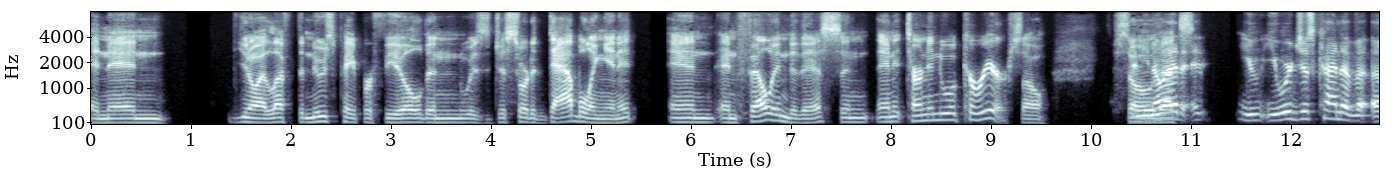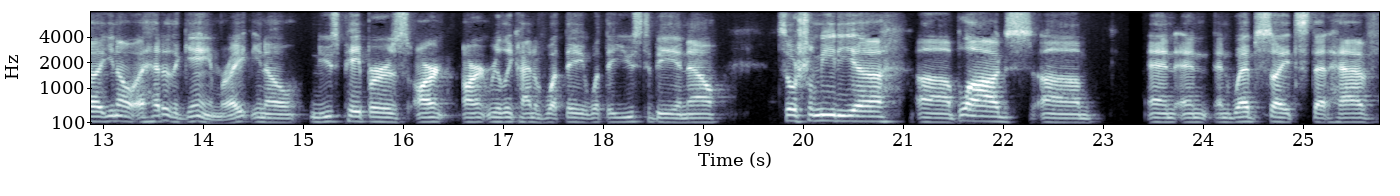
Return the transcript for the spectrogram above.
and then you know I left the newspaper field and was just sort of dabbling in it and and fell into this and and it turned into a career. So so and you know what? you you were just kind of uh, you know ahead of the game right you know newspapers aren't aren't really kind of what they what they used to be and now social media uh, blogs um, and and and websites that have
